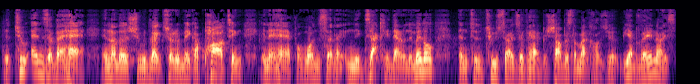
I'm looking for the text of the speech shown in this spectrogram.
the two ends of her hair. In other words, she would like sort of make a parting in her hair from one side, like, exactly down in the middle, and to the two sides of her hair. But Shabbos yeah, very nice.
